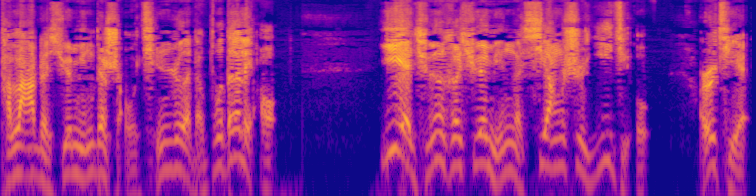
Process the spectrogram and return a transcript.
他拉着薛明的手，亲热的不得了。叶群和薛明啊相识已久，而且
